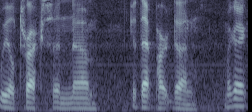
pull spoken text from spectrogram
wheel trucks and um, get that part done. Okay.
